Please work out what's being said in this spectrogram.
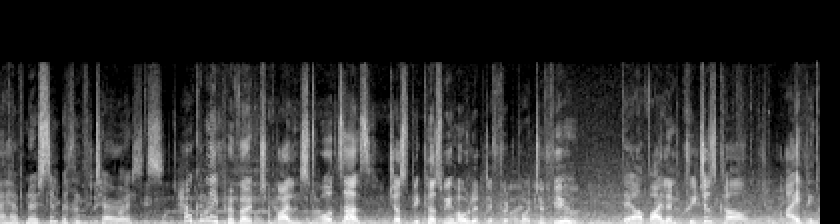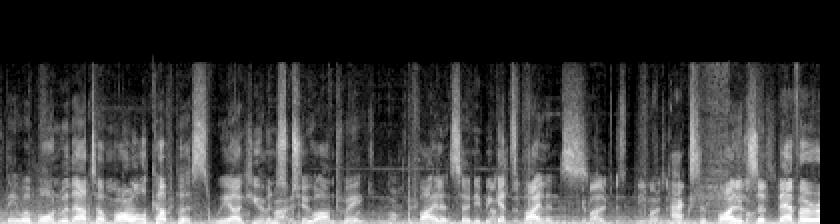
I have no sympathy for terrorists. How can they provoke violence towards us just because we hold a different point of view? They are violent creatures, Carl. I think they were born without a moral compass. We are humans too, aren't we? Violence only begets violence. Acts of violence are never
